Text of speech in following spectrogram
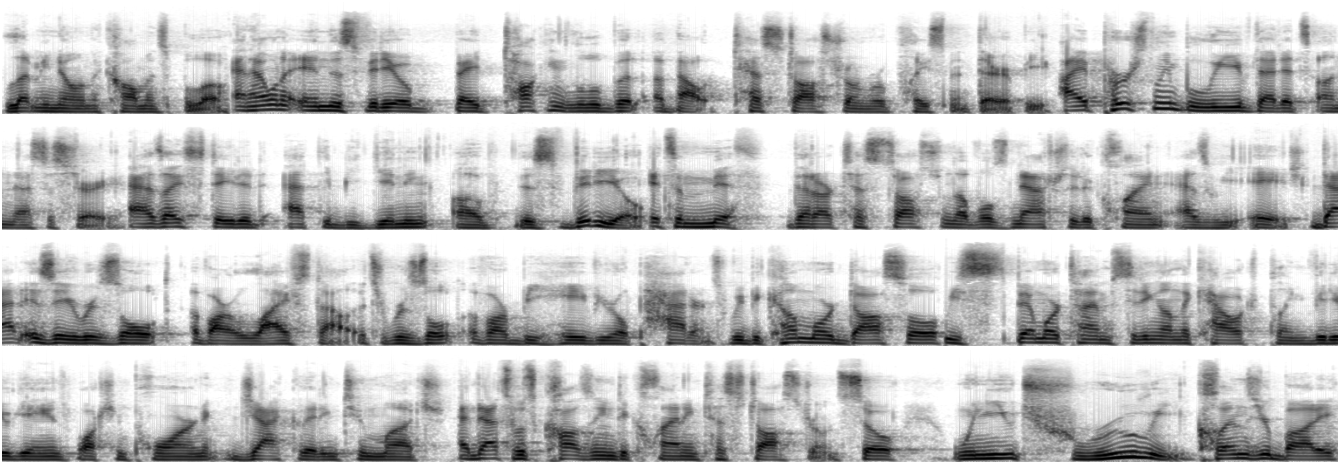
let me know in the comments below. And I want to end this video by talking a little bit about testosterone replacement therapy. I personally believe that it's unnecessary. As I stated at the beginning of this video, it's a myth that our testosterone levels naturally decline as we age. That is a result of our lifestyle. It's a result of our behavioral patterns. We become more docile. We spend more time sitting on the couch playing video games, watching porn, ejaculating too and that's what's causing declining testosterone. So when you truly cleanse your body,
